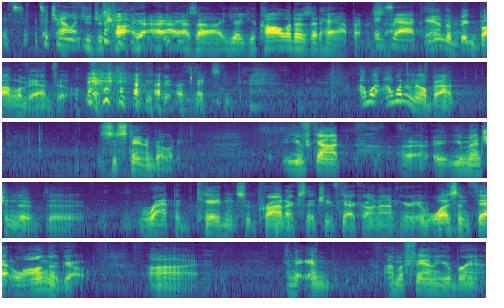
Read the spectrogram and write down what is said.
It's, it's a challenge. You just call, as a, you, you call it as it happens. Exactly. And a big bottle of Advil. I want, I want to know about sustainability. You've got, uh, you mentioned the, the rapid cadence of products that you've got going on here. It wasn't that long ago. Uh, and, and I'm a fan of your brand.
